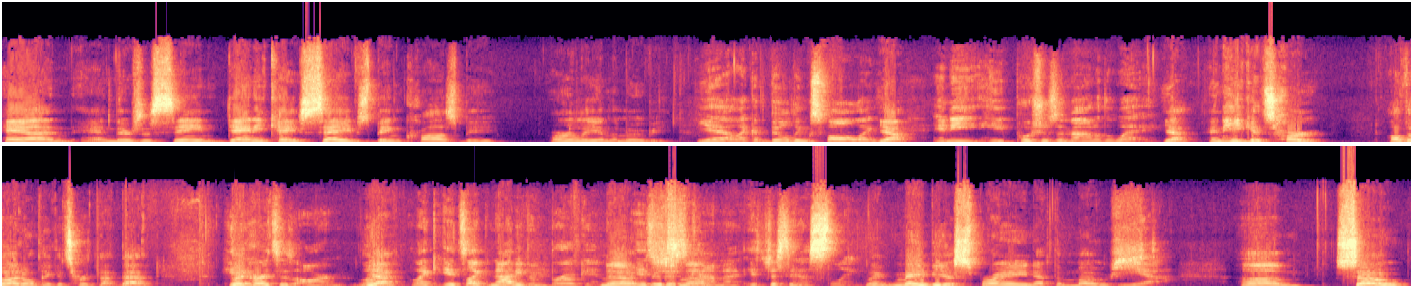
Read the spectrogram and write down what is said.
And, and there's a scene, Danny Kaye saves Bing Crosby early in the movie. Yeah, like a building's falling. Yeah. And he, he pushes him out of the way. Yeah, and he gets hurt, although I don't think it's hurt that bad. He But- hurts his arm. Like, Yeah. Like it's like not even broken. No, it's, it's just kind of it's just in a sling. Like maybe a sprain at the most. Yeah. Um, so,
